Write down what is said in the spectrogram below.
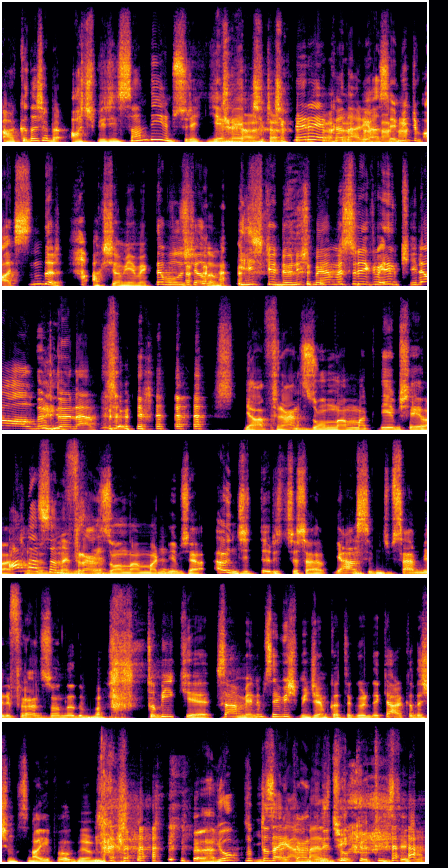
Arkadaşlar ben aç bir insan değilim sürekli yemeğe çık çık nereye kadar ya Semin'cim açsındır. Akşam yemekte buluşalım. İlişkiye dönüşmeyen ve sürekli benim kilo aldığım dönem. Ya friend zonlanmak diye bir şey var. Anlatsana bize. Friend zonlanmak Hı. diye bir şey var. Önce dürüstçe söyle. Yasemin'cim sen beni friend zonladın mı? Tabii ki sen benim sevişmeyeceğim kategorideki arkadaşımsın. Ayıp olmuyor mu? Yoklukta da İnsan yenmez. kendini çok kötü hissediyor.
